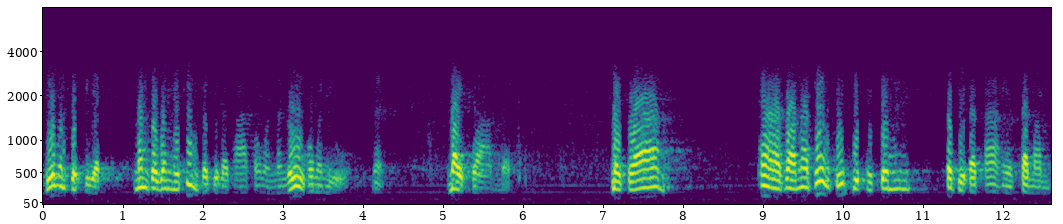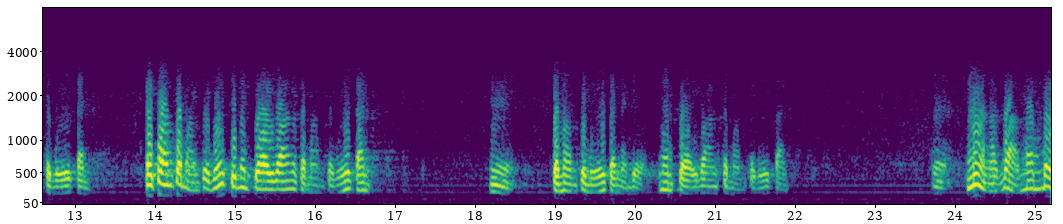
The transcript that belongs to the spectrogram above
หรือมันจะเกลียด มันก็ยังไม่ทิ้งปฏิปทาของมันมันรู้ของมันอยู่นะไม่ความเลยไม่ความถ้าว่ามาเพ่งถึงจิตเป็นปฏิปทาให้สม่ำเสมอกันไอ้ความสม่ำเสมอคือมันปล่อยวางสม่ำเสมอกันสม่ำเสมอกันนั่นเดียวมันปล่อยวางสม่ำเสมอกันเมื่อหากว่ามันไม่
